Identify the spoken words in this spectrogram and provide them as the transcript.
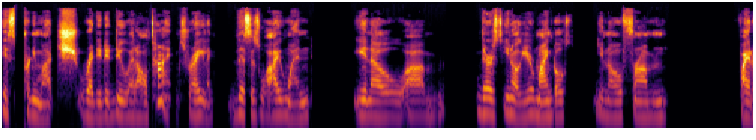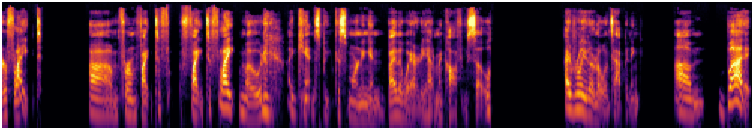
is pretty much ready to do at all times, right? Like this is why when you know um there's you know your mind goes you know from fight or flight um from fight to f- fight to flight mode. I can't speak this morning and by the way I already had my coffee so I really don't know what's happening. Um but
